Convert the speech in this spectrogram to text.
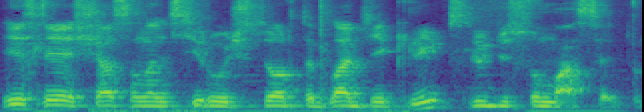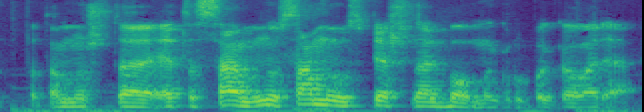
Если я сейчас анонсирую четвертый Bloody Eclipse, люди с ума сойдут, потому что это сам, ну, самый успешный альбом, грубо говоря.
